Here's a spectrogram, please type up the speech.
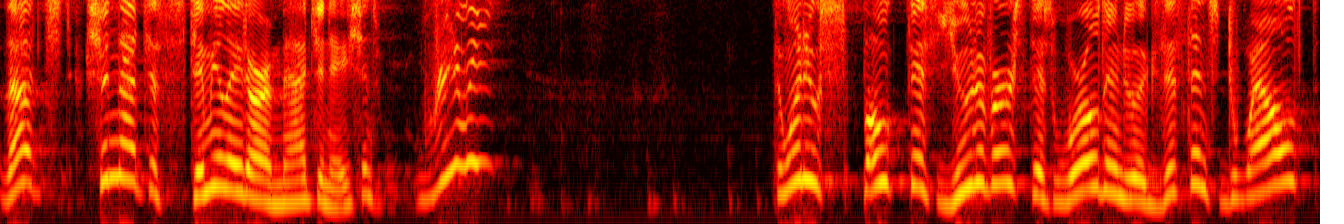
that, shouldn't that just stimulate our imaginations? Really? The one who spoke this universe, this world into existence, dwelled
